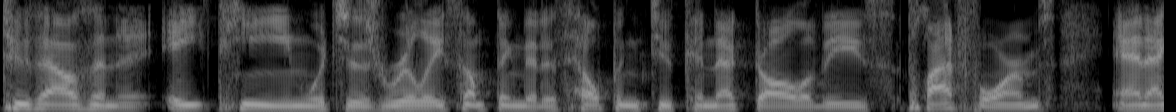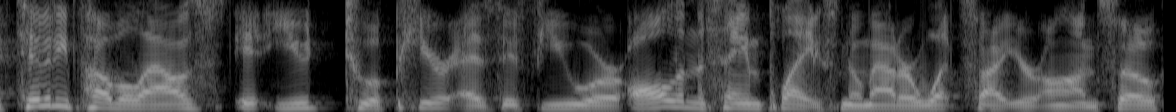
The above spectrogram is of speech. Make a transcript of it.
2018, which is really something that is helping to connect all of these platforms. And ActivityPub allows it, you to appear as if you were all in the same place, no matter what site you're on. So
